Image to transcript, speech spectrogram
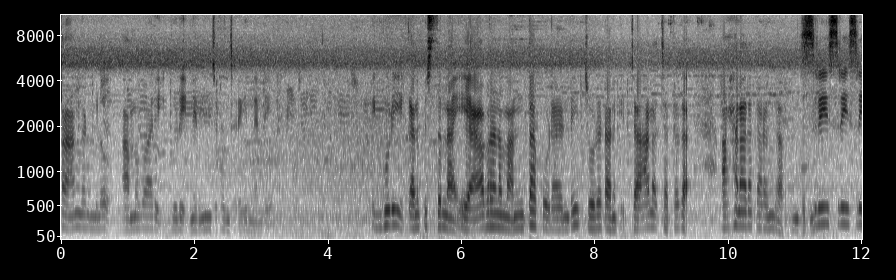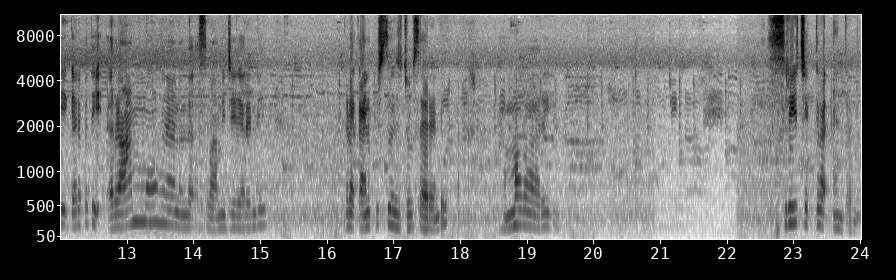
ప్రాంగణంలో అమ్మవారి గుడి నిర్మించడం జరిగిందండి. గుడి కనిపిస్తున్న ఈ ఆవరణం అంతా కూడా అండి చూడటానికి చాలా చక్కగా ఆహ్లాదకరంగా ఉంటుంది. శ్రీ శ్రీ శ్రీ గణపతి రామ్మోహనానంద స్వామీజీ గారండి. ఇక్కడ కనిపిస్తుంది చూసారండి అమ్మవారి శ్రీచక్ర యంత్రము.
